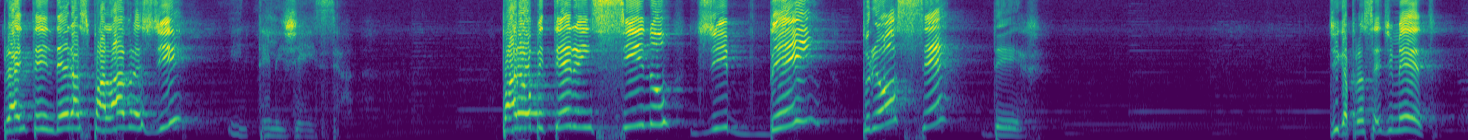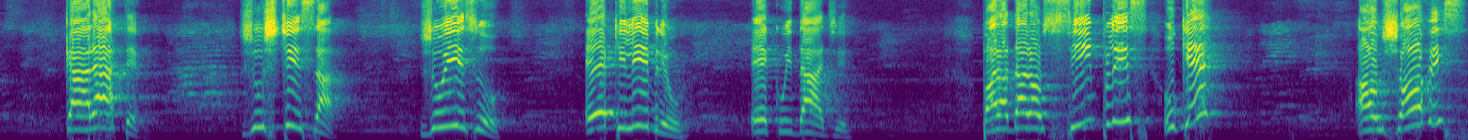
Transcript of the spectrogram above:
para entender as palavras de inteligência, para obter ensino de bem proceder. Diga procedimento, caráter, justiça, juízo, equilíbrio, equidade. Para dar aos simples o quê? Aos jovens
